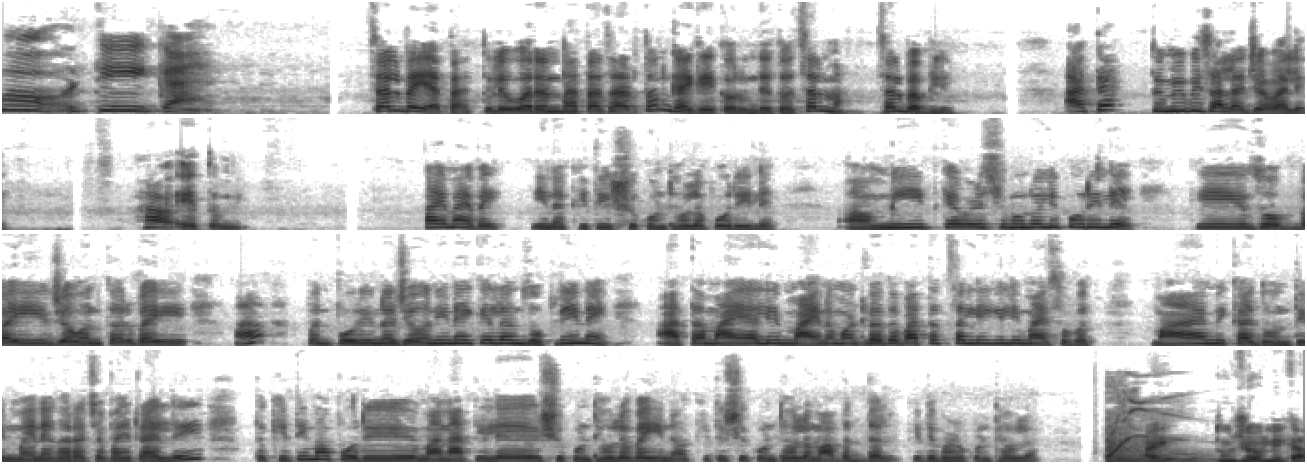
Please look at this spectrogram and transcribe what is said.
हो ठीक आहे. चल बाई आता तुला वरण भाता चाडतो आणि गाई गाई करून देतो. चल मा चल बबली. आता तुम्ही बी चाला जेवाले हा येतो मी. काय माय बाई हिनं किती शिकून ठेवलं पोरीले. मी इतक्या वेळ शिकून राहिली पोरीले की झोप बाई जेवण कर बाई हां? पण पोरीनं जेवणही नाही केलं झोपली नाही. आता माय आली मायनं म्हटलं तर बातच चालली गेली माझ्यासोबत माय मी काय दोन तीन महिने घराच्या बाहेर राहिली तर किती मा पोरी मा नातीले शिकून ठेवलं बाईनं किती शिकून ठेवलं माबद्दल? किती भडकून ठेवलं? आई तू जेवली का?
